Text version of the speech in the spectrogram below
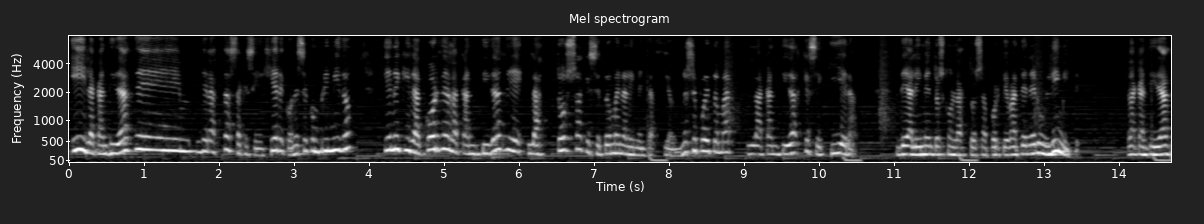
Y la cantidad de, lactasa que se ingiere con ese comprimido tiene que ir acorde a la cantidad de lactosa que se toma en alimentación. No se puede tomar la cantidad que se quiera de alimentos con lactosa porque va a tener un límite. La cantidad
